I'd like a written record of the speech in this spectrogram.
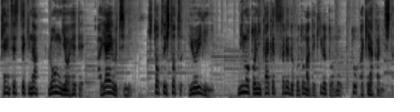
建設的な論議を経て早いうちに一つ一つ有意義に見事に解決されることができると思うと明らかにした。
